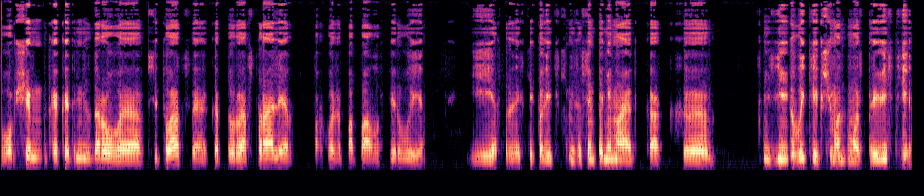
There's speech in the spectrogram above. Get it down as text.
В общем, какая-то нездоровая ситуация, которую Австралия, похоже, попала впервые и австралийские политики не совсем понимают, как э, из нее выйти к чему она может привести.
